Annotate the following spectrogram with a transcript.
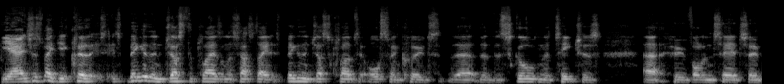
yeah, it's just making it clear it's, it's bigger than just the players on the Saturday. It's bigger than just clubs. It also includes the the, the schools and the teachers uh, who volunteer to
